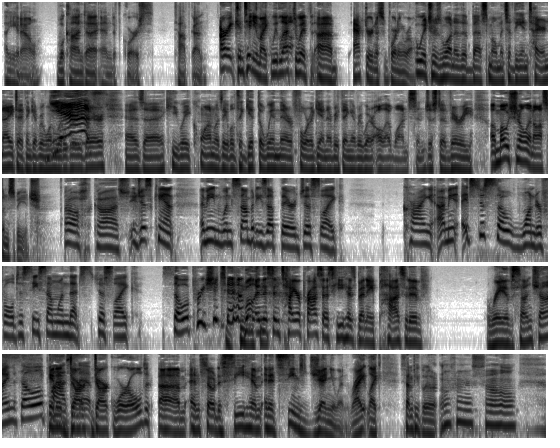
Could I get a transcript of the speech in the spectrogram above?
uh, you know wakanda and of course top gun all right continue mike we left with uh, actor in a supporting role Which was one of the best moments of the entire night. I think everyone Yes! would agree there. As uh, Ke Huy Quan was able to get the win there for again everything everywhere all at once, and just a very emotional and awesome speech. Oh gosh, you just can't. I mean, when somebody's up there just like crying, I mean, it's just so wonderful to see someone that's just like so appreciative. well in this entire process he has been a positive ray of sunshine so in a dark dark world. Um and so to see him and it seems genuine right? Like some people are like, okay so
